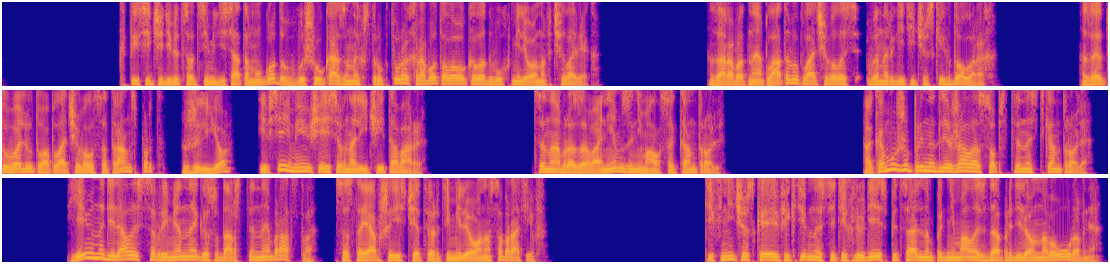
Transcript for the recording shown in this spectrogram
К 1970 году в вышеуказанных структурах работало около 2 миллионов человек. Заработная плата выплачивалась в энергетических долларах. За эту валюту оплачивался транспорт, жилье и все имеющиеся в наличии товары. Ценообразованием занимался контроль. А кому же принадлежала собственность контроля? Ею наделялось современное государственное братство, состоявшее из четверти миллиона собратьев. Техническая эффективность этих людей специально поднималась до определенного уровня.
